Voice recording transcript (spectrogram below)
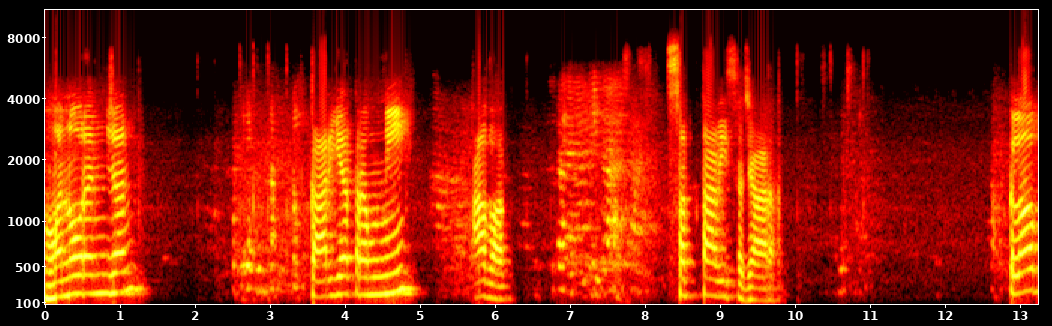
મનોરંજન કાર્યક્રમની આવક સત્તાવીસ હજાર. ક્લબ,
